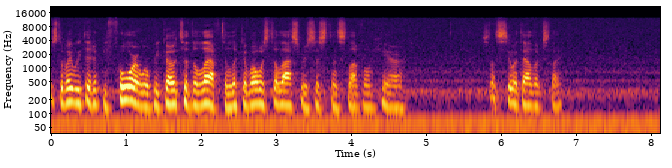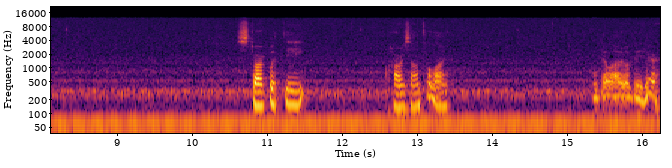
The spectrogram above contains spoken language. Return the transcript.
Is the way we did it before where we go to the left and look at what was the last resistance level here. So let's see what that looks like. Start with the horizontal line and go out over here.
